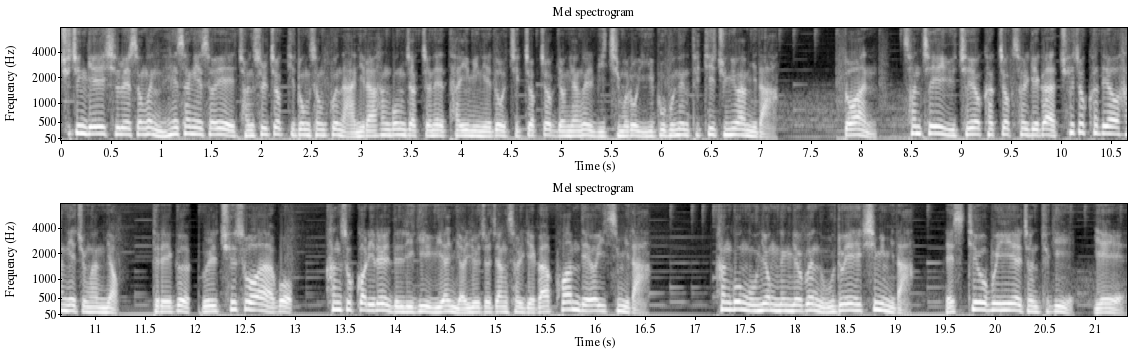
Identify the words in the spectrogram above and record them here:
추진계의 신뢰성은 해상에서의 전술적 기동성뿐 아니라 항공작전의 타이밍에도 직접적 영향을 미치므로 이 부분은 특히 중요합니다. 또한 선체의 유체역학적 설계가 최적화되어 항해 중항력, 드래그를 최소화하고 항속거리를 늘리기 위한 연료 저장 설계가 포함되어 있습니다. 항공 운영 능력은 우도의 핵심입니다. STOVL 전투기, 예,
